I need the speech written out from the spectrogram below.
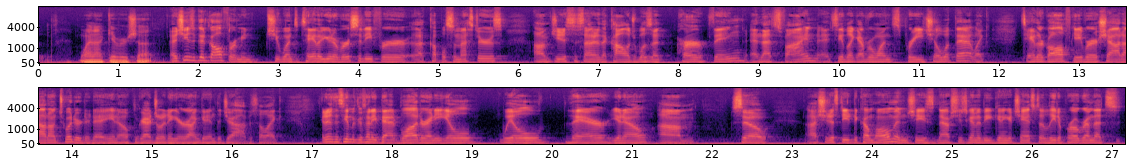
why not give her a shot? And she's a good golfer. I mean, she went to Taylor University for a couple semesters. Um, she just decided that college wasn't her thing, and that's fine. It seemed like everyone's pretty chill with that. Like Taylor Golf gave her a shout out on Twitter today, you know, congratulating her on getting the job. So like, it doesn't seem like there's any bad blood or any ill will there, you know. Um, so uh, she just needed to come home, and she's now she's going to be getting a chance to lead a program that's,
